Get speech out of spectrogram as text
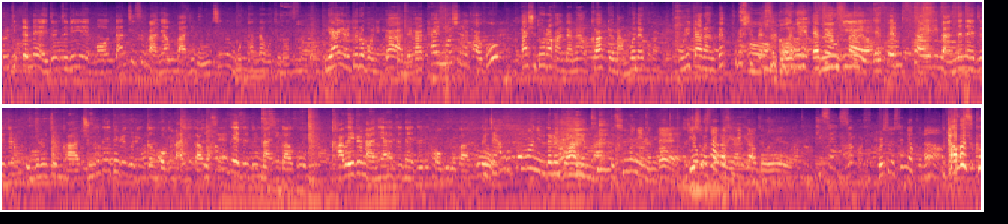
그렇기 때문에 애들들이 뭐 딴짓을 많이 하고 많이 놀지는 못한다고 들었어. 이야기를 들어보니까 내가 타임머신을 타고 다시 돌아간다면 그 학교는 안 보낼 것 같아 우리 딸은 100% 실패했을 것 같아 아니, FM 교육이 스타일 FM 스타일이 맞는 애들들은 거기를 좀 가. 중국 애들이 그러니까 거기 많이 가고, 그치. 한국 애들이 많이 가고, 가외를 많이 하던 애들이 거기로 가고. 그치 한국 부모님들은 좋아하겠다 그 신문이 있는데 기숙사가 생긴다고. 벌써 생겼구나. 다바스코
